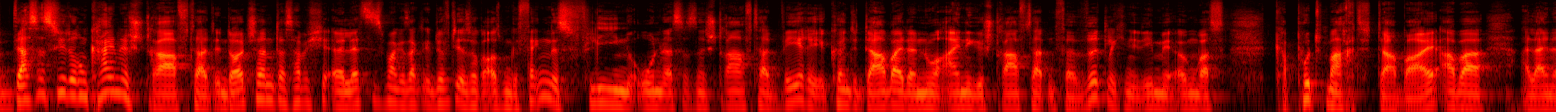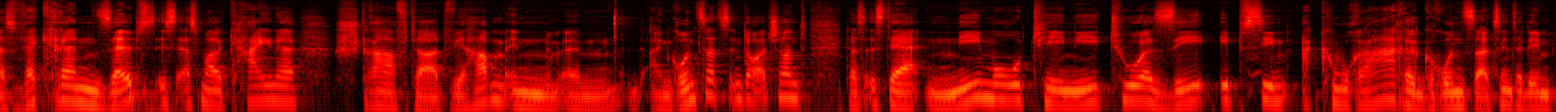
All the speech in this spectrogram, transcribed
das ist wiederum keine Straftat. In Deutschland, das habe ich äh, letztens mal gesagt, ihr dürft ja sogar aus dem Gefängnis fliehen, ohne dass das eine Straftat wäre. Ihr könntet dabei dann nur einige Straftaten verwirklichen, indem ihr irgendwas kaputt macht dabei. Aber allein das Wegrennen selbst ist erstmal keine Straftat. Wir haben in, ähm, einen Grundsatz in Deutschland, das ist der Nemo tenetur se ipsim accurare Grundsatz. Hinter dem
